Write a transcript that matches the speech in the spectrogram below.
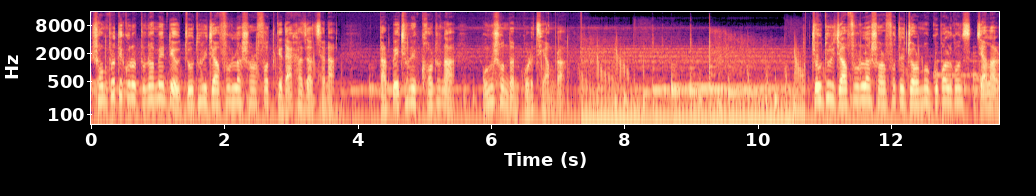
সম্প্রতি কোনো টুর্নামেন্টেও চৌধুরী জাফরুল্লাহ শরফতকে দেখা যাচ্ছে না। তার পেছনের ঘটনা অনুসন্ধান করেছি আমরা। চৌধুরী জাফরুল্লাহ শরফতের জন্ম গোপালগঞ্জ জেলার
